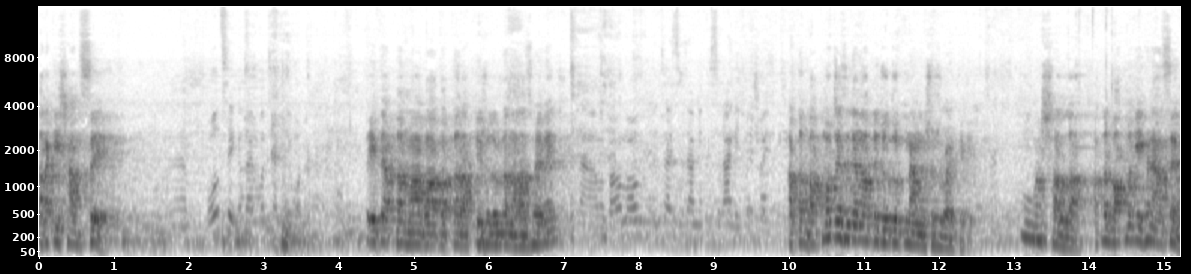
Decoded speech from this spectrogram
তারা কি সাজছে বলছে কিন্তু আমি বলছি আমি নিব না। এতে আপনার মা বাপ আপনার আত্মীয় স্বজনরা নারাজ হয় নাই? আপনার বাপ মা চাইছে যেন আপনি যৌতুক না আনেন শ্বশুরবাড়ি থেকে। মাশাল্লাহ আপনার বাপ মা কি এখানে আছেন?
